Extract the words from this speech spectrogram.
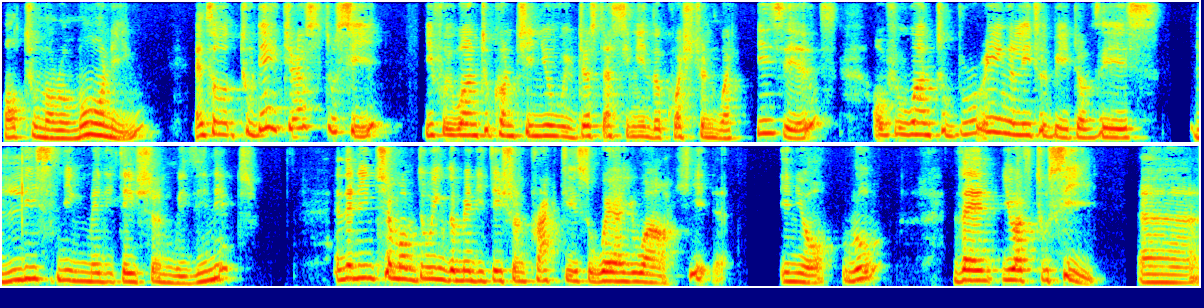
or tomorrow morning. And so today, just to see if we want to continue with just asking in the question, what is this? Or if we want to bring a little bit of this listening meditation within it. And then in terms of doing the meditation practice where you are here in your room, then you have to see uh,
